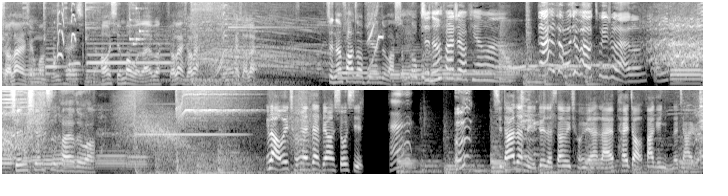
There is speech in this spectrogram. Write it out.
小赖行吗？不太行。好，行吧，我来吧。小赖，小赖，看小赖。只能发照片对吧？什么都不只能发照片吗？那怎么就把我推出来了？先先自拍对吧？你两位成员在边上休息。嗯嗯。其他的哪队的三位成员来拍照发给你们的家人？他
